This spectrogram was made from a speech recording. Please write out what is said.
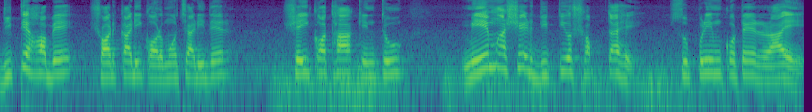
দিতে হবে সরকারি কর্মচারীদের। সেই কথা কিন্তু মে মাসের দ্বিতীয় সপ্তাহে সুপ্রিম কোর্টের রায়ে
